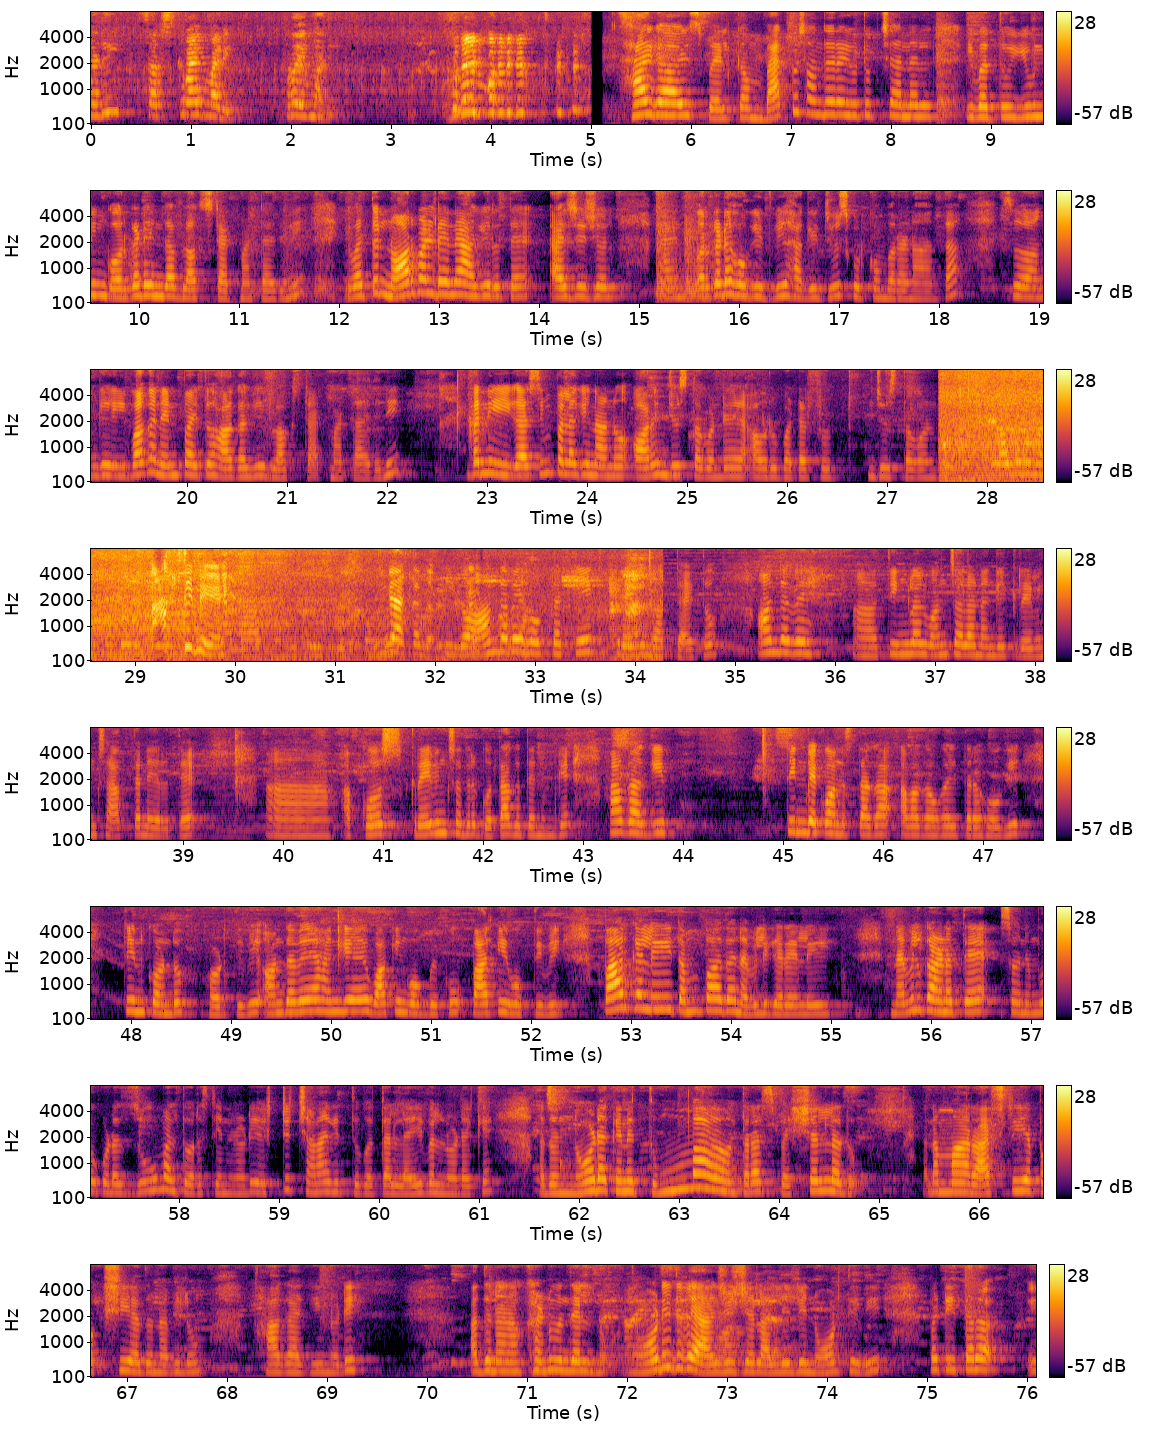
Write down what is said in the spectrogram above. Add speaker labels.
Speaker 1: ಮಾಡಿ
Speaker 2: ಸಬ್ಸ್ಕ್ರೈಬ್ ಮಾಡಿ.
Speaker 1: ಫ್ರೈ ಮಾಡಿ.
Speaker 2: ಫ್ರೈ ಮಾಡಿ
Speaker 3: hi guys welcome back to Soundarya YouTube channel ಇವತ್ತು ಈವ್ನಿಂಗ್ ಹೊರ್ಗಡೆಯಿಂದ ವ್ಲಾಗ್ ಸ್ಟಾರ್ಟ್ ಮಾಡ್ತಾ ಇದ್ದೀನಿ. ಇವತ್ತು ನಾರ್ಮಲ್ ಡೇನೇ ಆಗಿರುತ್ತೆ ಆ್ಯಸ್ ಯೂಶ್ವಲ್ ಆ್ಯಂಡ್ ಹೊರಗಡೆ ಹೋಗಿದ್ವಿ ಹಾಗೆ ಜ್ಯೂಸ್ ಕುಡ್ಕೊಂಬರೋಣ ಅಂತ. ಸೊ ಹಂಗೆ ಇವಾಗ ನೆನಪಾಯಿತು ಹಾಗಾಗಿ ವ್ಲಾಗ್ ಸ್ಟಾರ್ಟ್ ಮಾಡ್ತಾ ಇದ್ದೀನಿ. ಬನ್ನಿ ಈಗ ಸಿಂಪಲಾಗಿ ನಾನು ಆರೆಂಜ್ ಜ್ಯೂಸ್ ತಗೊಂಡೆ ಅವರು ಬಟರ್ ಫ್ರೂಟ್ ಜ್ಯೂಸ್
Speaker 2: ಹಾಕ್ತೀನಿ. ಹಾಕೋದು.
Speaker 3: ಈಗ ಆನ್ ದ ವೇ ಹೋಗ್ತಾ ಕೇಕ್ ಕ್ರೇವಿಂಗ್ ಆಗ್ತಾಯಿತ್ತು ಆನ್ ದ ವೇ ತಿಂಗಳಲ್ಲಿ ಒಂದು ಸಲ ನನಗೆ ಕ್ರೇವಿಂಗ್ಸ್ ಆಗ್ತಾನೆ ಇರುತ್ತೆ. ಅಫ್ಕೋರ್ಸ್ ಕ್ರೇವಿಂಗ್ಸ್ ಅಂದರೆ ಗೊತ್ತಾಗುತ್ತೆ ನಿಮಗೆ. ಹಾಗಾಗಿ ತಿನ್ನಬೇಕು ಅನ್ನಿಸ್ದಾಗ ಅವಾಗವಾಗ ಈ ಥರ ಹೋಗಿ ತಿನ್ಕೊಂಡು ಹೊಡ್ತೀವಿ ಆನ್ ದ ವೇ ಹಾಗೆ ವಾಕಿಂಗ್ ಹೋಗಬೇಕು ಪಾರ್ಕಿಗೆ ಹೋಗ್ತೀವಿ. ಪಾರ್ಕಲ್ಲಿ ತಂಪಾದ ನವಿಲಿಗೆರೆಯಲ್ಲಿ ನವಿಲು ಕಾಣುತ್ತೆ. ಸೊ ನಿಮಗೂ ಕೂಡ ಝೂಮಲ್ಲಿ ತೋರಿಸ್ತೀನಿ ನೋಡಿ. ಎಷ್ಟು ಚೆನ್ನಾಗಿತ್ತು ಗೊತ್ತಾ ಲೈವಲ್ಲಿ ನೋಡೋಕ್ಕೆ ಅದೊಂದು ನೋಡೋಕ್ಕೇ ತುಂಬ ಒಂಥರ ಸ್ಪೆಷಲ್ ಅದು. ನಮ್ಮ ರಾಷ್ಟ್ರೀಯ ಪಕ್ಷಿ ಅದು ನವಿಲು. ಹಾಗಾಗಿ ನೋಡಿ, ಅದನ್ನು ನಾವು ಕಣ್ಣು ಮುಂದೆ ನೋಡಿದ್ವಿ ಆ್ಯಸ್ ಯೂಶ್ವಲ್ ಅಲ್ಲಿ ಇಲ್ಲಿ ನೋಡ್ತೀವಿ. ಬಟ್ ಈ ಥರ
